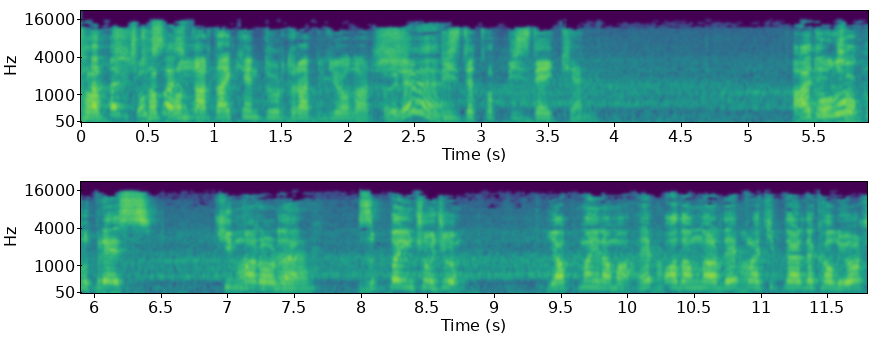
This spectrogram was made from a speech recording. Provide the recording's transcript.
Top, Çok top saçma. onlardayken durdurabiliyorlar. Öyle mi? Bizde top bizdeyken. Hadi, Hadi oğlum. çoklu pres. Kim var Hadi orada? be. Zıplayın çocuğum. Yapmayın ama. Hep adamlarda, hep rakiplerde kalıyor.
